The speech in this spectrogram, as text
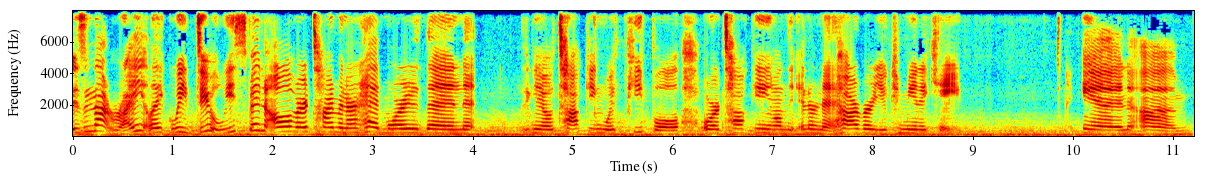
isn't that right? Like we do. We spend all of our time in our head more than you know talking with people or talking on the internet, however you communicate. And um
